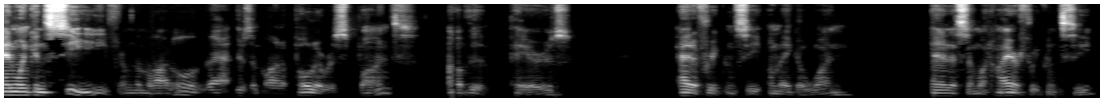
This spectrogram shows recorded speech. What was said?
And one can see from the model that there's a monopolar response of the pairs at a frequency omega 1 and a somewhat higher frequency,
